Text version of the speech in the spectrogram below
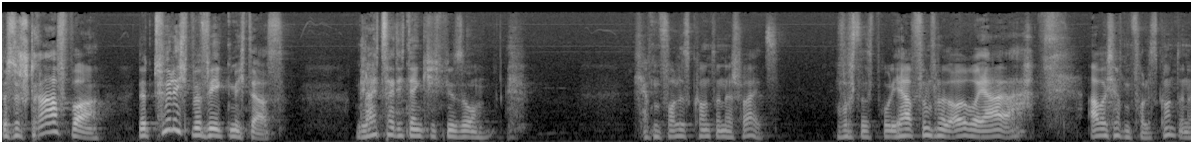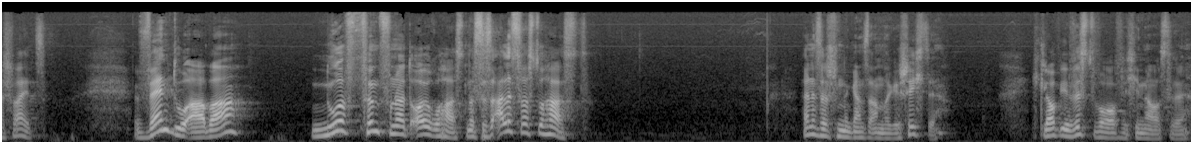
Das ist strafbar. Natürlich bewegt mich das. Und gleichzeitig denke ich mir so, ich habe ein volles Konto in der Schweiz. Wo ist das Problem? Ja, 500 Euro, ja, aber ich habe ein volles Konto in der Schweiz. Wenn du aber nur 500 Euro hast, und das ist alles, was du hast, dann ist das schon eine ganz andere Geschichte. Ich glaube, ihr wisst, worauf ich hinaus will.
